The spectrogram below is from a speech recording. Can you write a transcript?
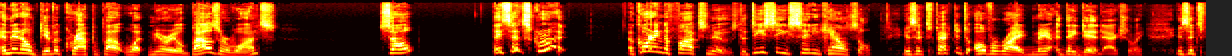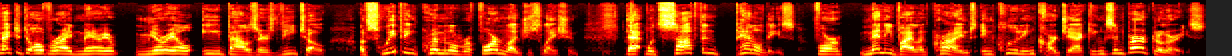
and they don't give a crap about what Muriel Bowser wants. So they said screw it. According to Fox News, the DC City Council is expected to override, they did actually, is expected to override Muriel E. Bowser's veto of sweeping criminal reform legislation that would soften penalties for many violent crimes, including carjackings and burglaries.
